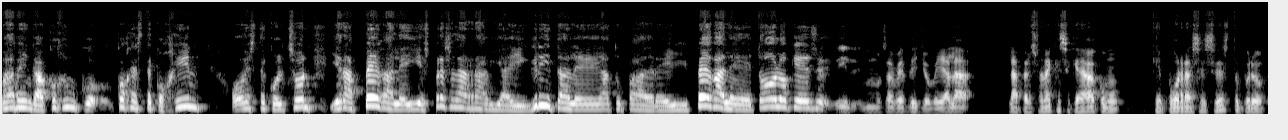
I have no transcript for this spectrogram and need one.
va, venga, coge, un coge este cojín o este colchón y ahora pégale y expresa la rabia y grítale a tu padre y pégale todo lo que es. Y muchas veces yo veía la, la persona que se quedaba como, ¿qué porras es esto? Pero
